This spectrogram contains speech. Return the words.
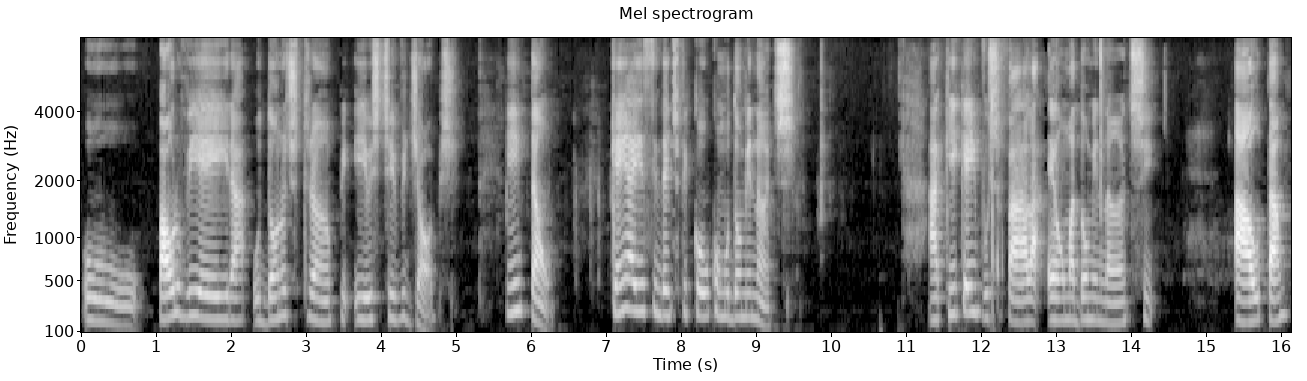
o Paulo Vieira, o Donald Trump e o Steve Jobs. Então, quem aí se identificou como dominante? Aqui quem vos fala é uma dominante alta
